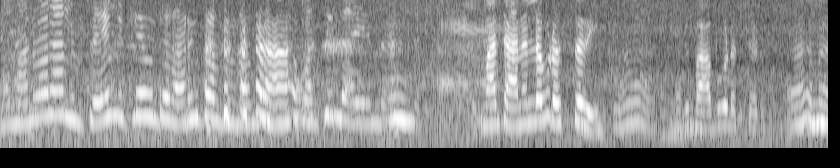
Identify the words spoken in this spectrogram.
మా మనవరాలు సేమ్ ఇట్లే ఉంటుంది అడుగుతారు. వచ్చిందా? మా ఛానల్లో కూడా వస్తుంది బాబు కూడా వస్తాడు అవునా?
